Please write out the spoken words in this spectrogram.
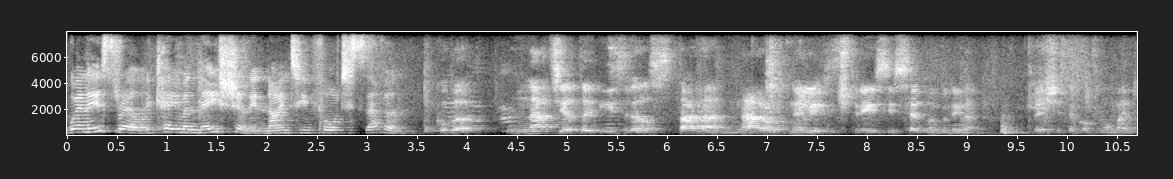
when Israel became a nation in 1947, Кога нацијата Израел стана народ, нели, 47 година, беше таков момент.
